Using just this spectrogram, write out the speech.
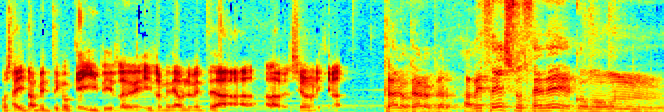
pues ahí también tengo que ir irremediablemente a la versión original. Claro, claro, claro. A veces sucede como un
